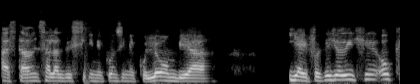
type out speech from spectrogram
ha estado en salas de cine con Cine Colombia. Y ahí fue que yo dije, ok,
